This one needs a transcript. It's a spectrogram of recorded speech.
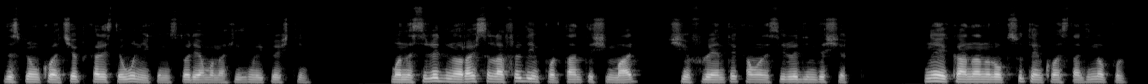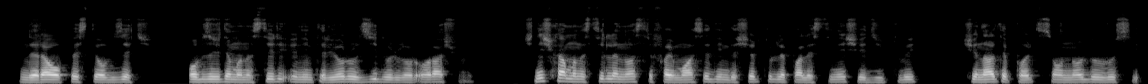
despre un concept care este unic în istoria monahismului creștin. Mănăstirile din oraș sunt la fel de importante și mari și influente ca mănăstirile din deșert. Nu e ca în anul 800 în Constantinopol, unde erau peste 80. 80 de mănăstiri în interiorul zidurilor orașului și nici ca mănăstirile noastre faimoase din deșerturile Palestinei și Egiptului și în alte părți sau în nordul Rusiei.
